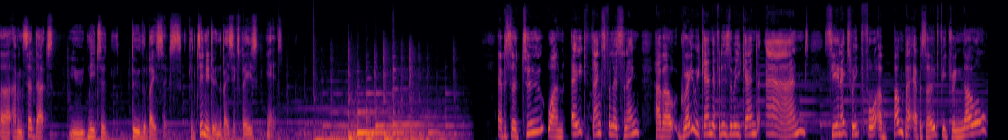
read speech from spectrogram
uh, having said that, you need to do the basics. Continue doing the basics, please. Yes. Episode 218. Thanks for listening. Have a great weekend if it is the weekend, and see you next week for a bumper episode featuring Noel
